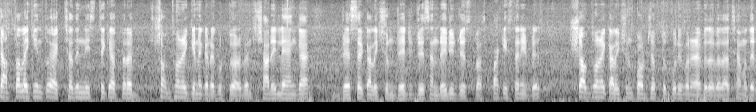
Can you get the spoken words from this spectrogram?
চারতলায় কিন্তু এক ছাদের নিচ থেকে আপনারা সব ধরনের কেনাকাটা করতে পারবেন। শাড়ি, লেহেঙ্গা, ড্রেসের collection, ready dress and ready dress plus Pakistani dress, সব ধরনের কালেকশন পর্যাপ্ত পরিমাণে অ্যাভেলেবেল আছে আমাদের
